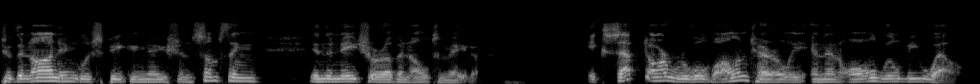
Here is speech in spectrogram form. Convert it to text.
to the non English speaking nations something in the nature of an ultimatum accept our rule voluntarily, and then all will be well.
